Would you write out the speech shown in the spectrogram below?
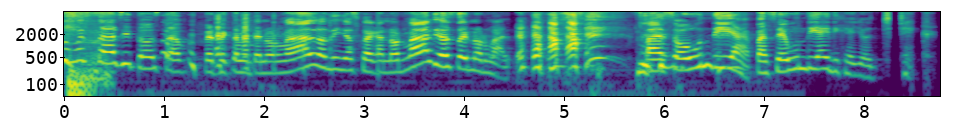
¿cómo estás? Y todo está perfectamente normal. Los niños juegan normal, yo estoy normal. Pasó un día, pasé un día y dije yo, check.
